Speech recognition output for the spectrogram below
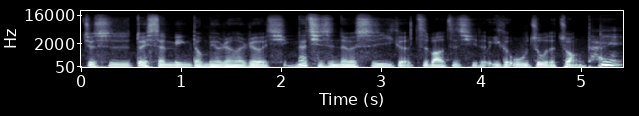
就是对生命都没有任何热情，那其实那个是一个自暴自弃的一个无助的状态。嗯、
